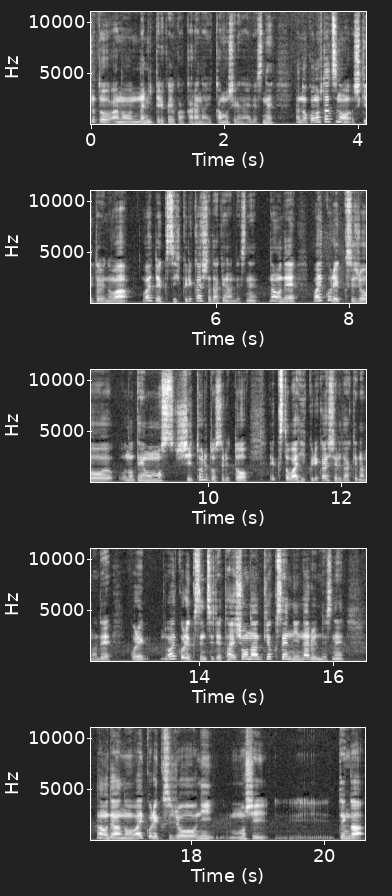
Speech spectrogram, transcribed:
ちょっとあの何言ってるかよくわからないかもしれないですね。あのこの2つの式というのは y と x ひっくり返しただけなんですね。なので y イコール x 乗の点をもし取るとすると x と y ひっくり返してるだけなのでこれ y イコール x について対称な曲線になるんですね。なのであの y イコール x 乗にもし点が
